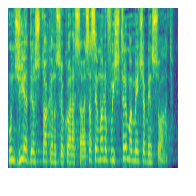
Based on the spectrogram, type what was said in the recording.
Um dia Deus toca no seu coração. Essa semana eu fui extremamente abençoado.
